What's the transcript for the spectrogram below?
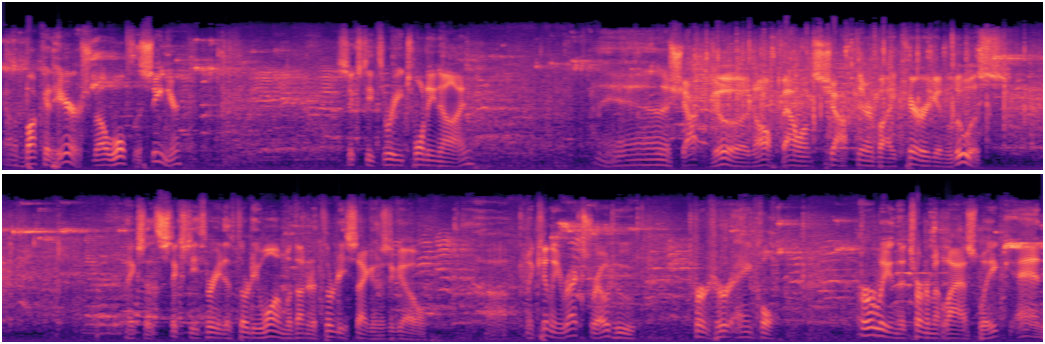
Got a bucket here. Chevelle Wolf, the senior. 63-29. And a shot good. Off balance shot there by Kerrigan Lewis. Makes it 63 to 31 with under 30 seconds to go. Uh, McKinley Rexroad, who hurt her ankle early in the tournament last week. And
